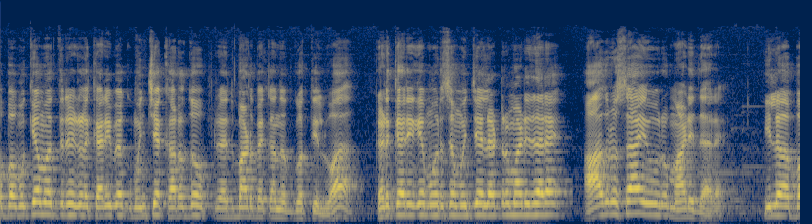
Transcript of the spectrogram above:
ಒಬ್ಬ ಮುಖ್ಯಮಂತ್ರಿಗಳು ಕರಿಬೇಕು, ಮುಂಚೆ ಕರೆದು ಇದು ಮಾಡ್ಬೇಕನ್ನೋದು ಗೊತ್ತಿಲ್ವಾ? ಗಡ್ಕರಿಗೆ ಮೂರು ಮುಂಚೆ ಲೆಟರ್ ಮಾಡಿದ್ದಾರೆ. ಆದರೂ ಸಹ ಇವರು ಮಾಡಿದ್ದಾರೆ. ಇಲ್ಲ, ಒಬ್ಬ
